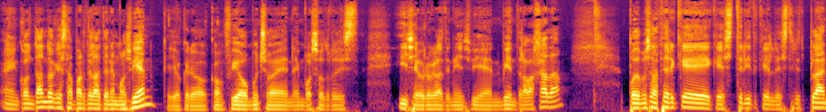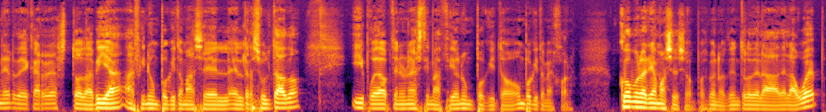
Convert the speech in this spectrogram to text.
en contando que esta parte la tenemos bien, que yo creo, confío mucho en, en vosotros y, seguro que la tenéis bien, bien trabajada, podemos hacer que, Street, que el Street Planner de carreras todavía afine un poquito más el, resultado y pueda obtener una estimación un poquito, un poquito mejor. ¿Cómo lo haríamos eso? Pues bueno, dentro de la, de la web,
